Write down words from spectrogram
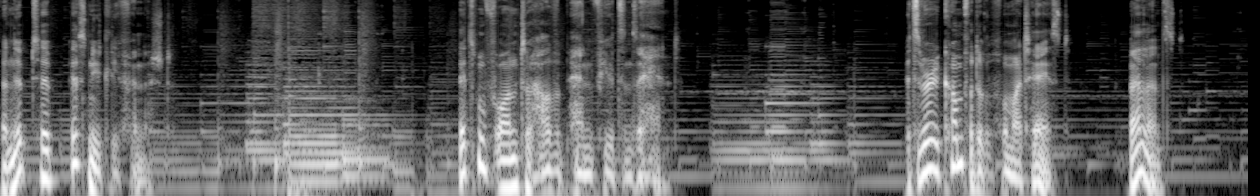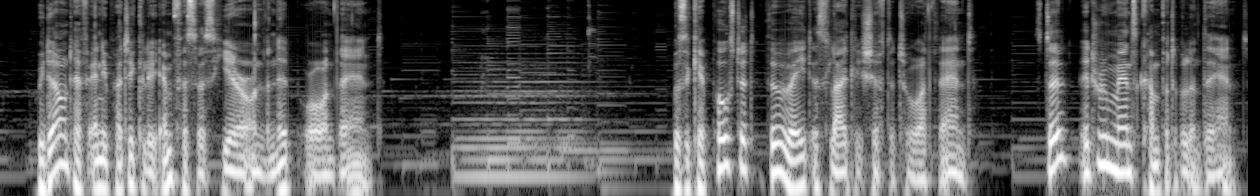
The nib tip is neatly finished. Let's move on to how the pen feels in the hand. It's very comfortable for my taste, balanced, we don't have any particular emphasis here on the nib or on the end. With the cap posted, the weight is slightly shifted toward the end. Still, it remains comfortable in the hand.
